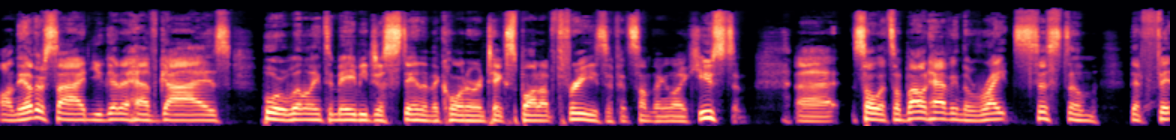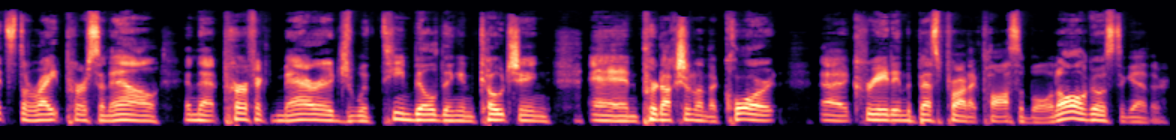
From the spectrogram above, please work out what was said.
On the other side, you got to have guys who are willing to maybe just stand in the corner and take spot up threes if it's something like Houston. Uh, so it's about having the right system that fits the right personnel and that perfect marriage with team building and coaching and production on the court, uh, creating the best product possible. It all goes together.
